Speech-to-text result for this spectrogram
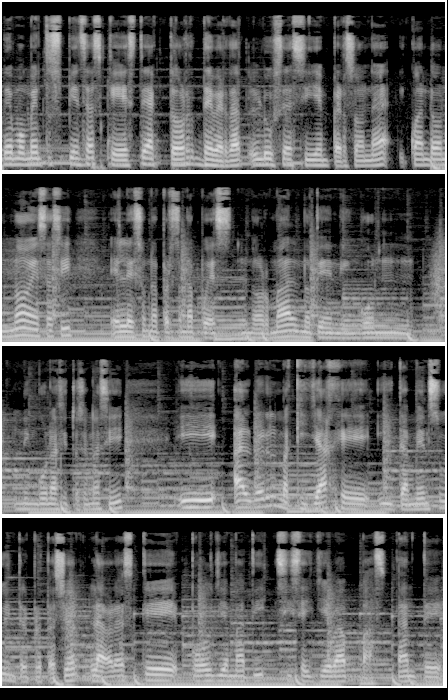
De momentos piensas que este actor de verdad luce así en persona, cuando no es así. Él es una persona pues normal, no tiene ningún, ninguna situación así. Y al ver el maquillaje y también su interpretación, la verdad es que Paul Giamatti sí se lleva bastante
